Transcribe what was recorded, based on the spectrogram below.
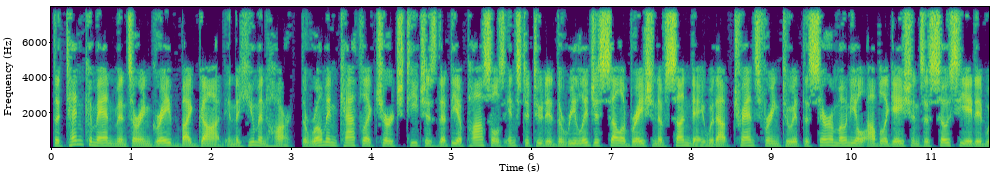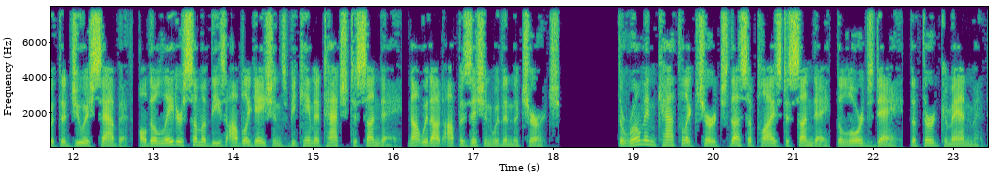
The Ten Commandments are engraved by God in the human heart. The Roman Catholic Church teaches that the Apostles instituted the religious celebration of Sunday without transferring to it the ceremonial obligations associated with the Jewish Sabbath, although later some of these obligations became attached to Sunday, not without opposition within the Church. The Roman Catholic Church thus applies to Sunday, the Lord's Day, the Third Commandment.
